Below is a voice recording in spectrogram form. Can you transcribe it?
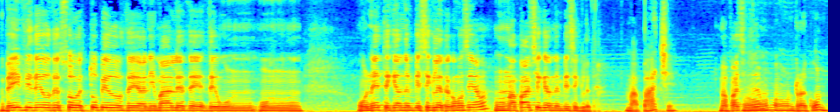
¿Veis videos de esos estúpidos de animales de, de un, un, un este que anda en bicicleta? ¿Cómo se llama? Un mapache que anda en bicicleta. Mapache. ¿Mapache se Oh, llama? un raccoon.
